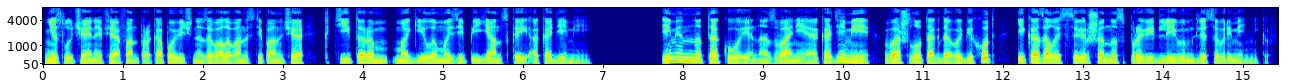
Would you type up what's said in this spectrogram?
Не случайно Феофан Прокопович называл Ивана Степановича ктитором Могило-Мазепиянской академии. Именно такое название академии вошло тогда в обиход и казалось совершенно справедливым для современников.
